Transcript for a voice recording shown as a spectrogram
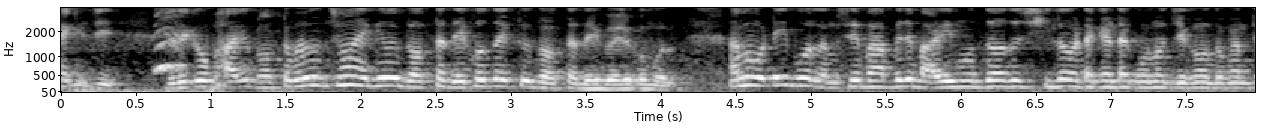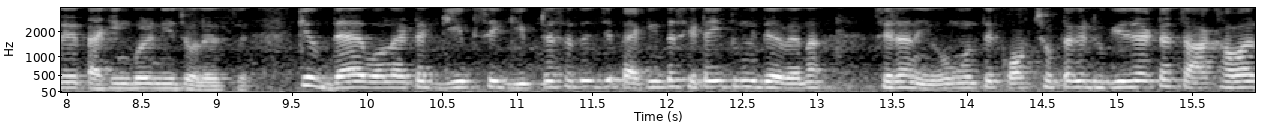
রেখেছি। যদি কেউ ভাগে ব্লগটা বলবে চ একদিন ওই ব্লগটা দেখো তো একটু ব্লগটা দেখো এরকম বল আমি ওটাই বললাম সে ভাববে যে বাড়ির মধ্যে হয়তো ছিল ওটাকে একটা কোনো যে কোনো দোকান থেকে প্যাকিং করে নিয়ে চলে এসছে। কেউ দেয় বলো একটা গিফট সেই গিফটের সাথে যে প্যাকিংটা সেটাই তুমি দেবে না, সেটা নেই। ওর মধ্যে কচ্ছপটাকে ঢুকিয়েছে একটা চা খাওয়ার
